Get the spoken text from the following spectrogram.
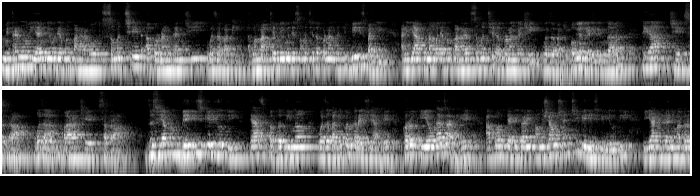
मित्रांनो या व्हिडिओमध्ये आपण पाहणार आहोत समच्छेद अपूर्णांकांची वजाबाकी. आपण मागच्या व्हिडिओमध्ये समच्छेद अपूर्णांकाची बेरीज पाहिली आणि या पूर्णामध्ये आपण पाहणार आहोत समच्छेद अपूर्णांकांची वजाबाकी. पाहूयात या ठिकाणी उदाहरण. तेरा छेद सतरा वजा बारा छेद सतरा. जशी आपण बेरीज केली होती त्याच पद्धतीनं वजाबाकी पण करायची आहे. फरक एवढाच आहे आपण त्या ठिकाणी अंशांशांची बेरीज केली होती. या ठिकाणी मात्र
